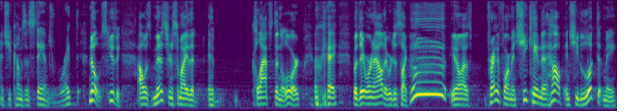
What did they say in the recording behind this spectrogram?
and she comes and stands right. There. No, excuse me, I was ministering to somebody that had collapsed in the Lord, okay, but they weren't out. They were just like, you know, I was praying for them, and she came to help, and she looked at me,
